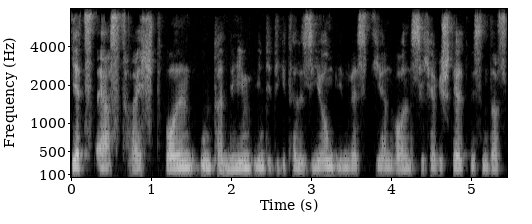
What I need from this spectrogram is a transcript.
jetzt erst recht wollen Unternehmen in die Digitalisierung investieren, wollen sichergestellt wissen, dass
